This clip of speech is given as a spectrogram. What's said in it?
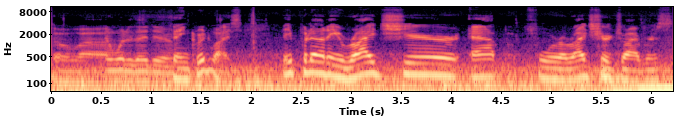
So uh, And what do they do? thank Gridwise. They put out a rideshare app for rideshare drivers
